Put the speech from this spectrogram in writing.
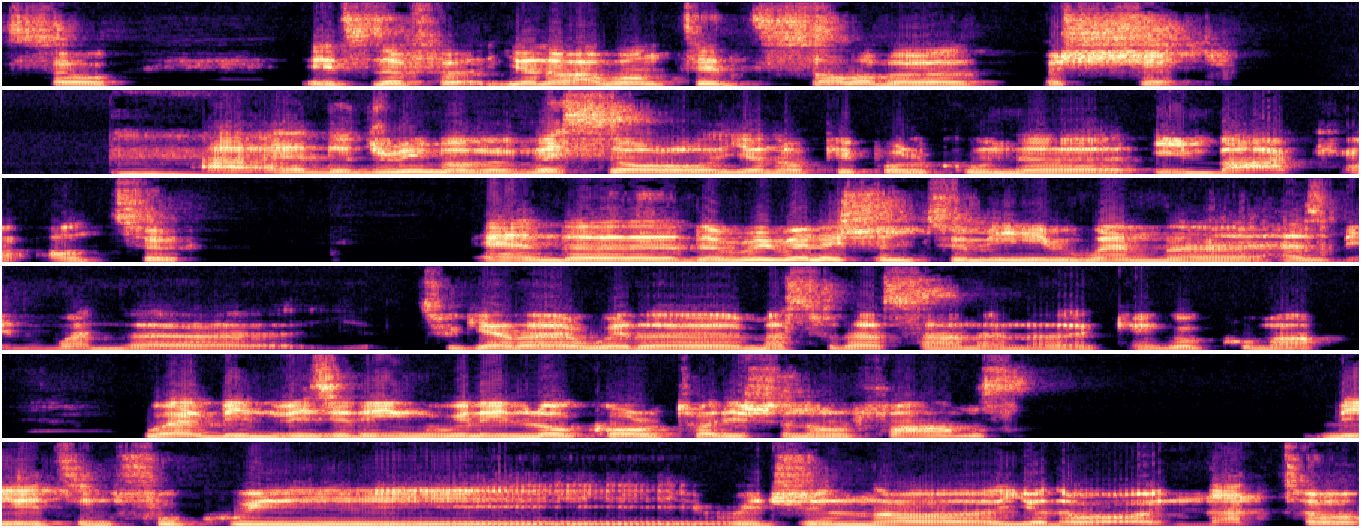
So it's the you know I wanted sort of a, a ship. Mm. I had the dream of a vessel, you know, people could uh, embark onto. And uh, the revelation to me when uh, has been when uh, together with uh, Masuda-san and uh, Kengo Kuma, we have been visiting really local traditional farms be it in Fukui region or you know in Nanto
